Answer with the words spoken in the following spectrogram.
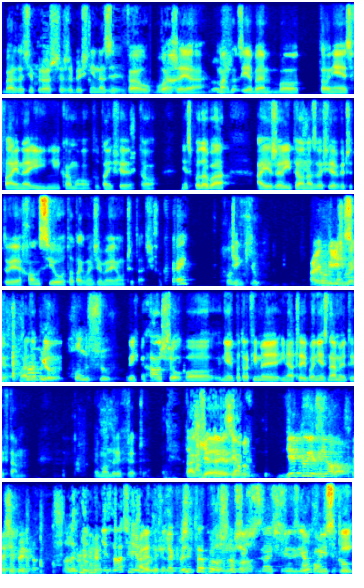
Bardzo cię proszę, żebyś nie nazywał Błażeja proszę. mangozjebem, bo to nie jest fajne i nikomu tutaj się to nie spodoba. A jeżeli to nazwę się wyczytuje Honsiu, to tak będziemy ją czytać. Hon- Dzięki. A jak mówiliśmy? Honshu, bardzo Honshu. Byliśmy Honshu, bo nie potrafimy inaczej, bo nie znamy tych tam mądrych rzeczy. Gdzie tu Także. J? Gdzie tu jest J? Ja się pytam. Ale to nie znacie Ale to się tak czyta, bo to musisz znać Honshu, japoński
